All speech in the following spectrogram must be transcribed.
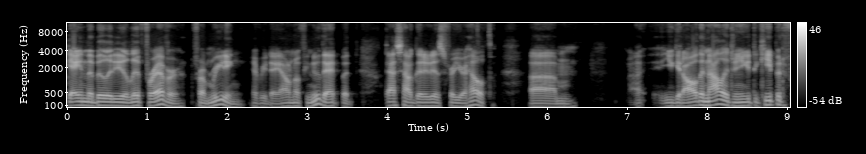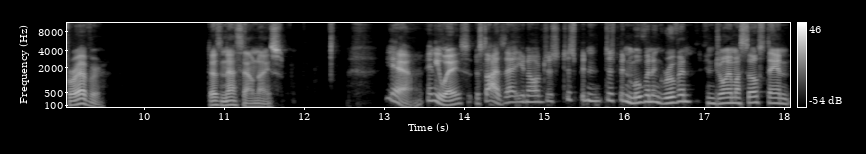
gained the ability to live forever from reading every day. I don't know if you knew that, but that's how good it is for your health. Um, you get all the knowledge and you get to keep it forever. Doesn't that sound nice? Yeah. Anyways, besides that, you know, just just been just been moving and grooving, enjoying myself, staying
